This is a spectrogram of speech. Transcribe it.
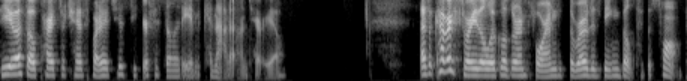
The UFO parts were transported to a secret facility in Canada, Ontario. As a cover story, the locals were informed the road is being built through the swamp.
